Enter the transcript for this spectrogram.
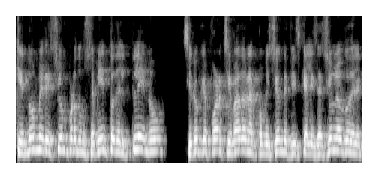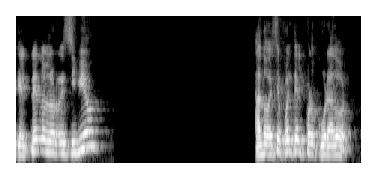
que no mereció un pronunciamiento del Pleno, sino que fue archivado en la Comisión de Fiscalización luego de que el Pleno lo recibió Ah, no, ese fue el del procurador.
